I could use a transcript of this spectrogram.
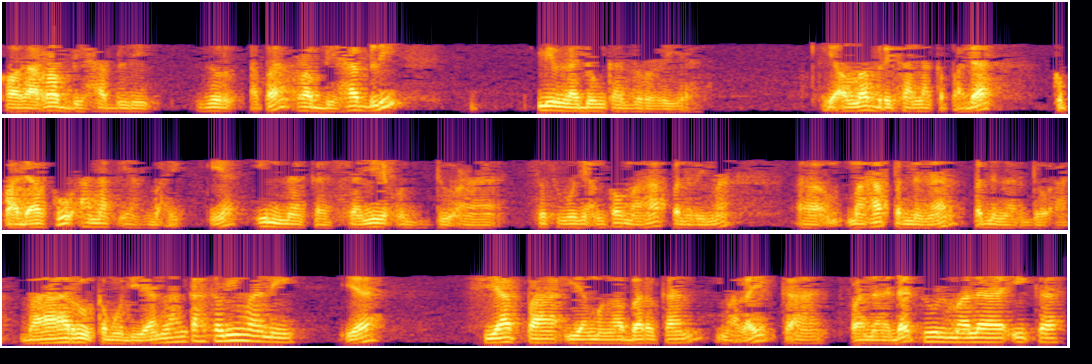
kalau Robbi habli zur apa Robbi habli min ladunka ya Allah berikanlah kepada kepadaku anak yang baik ya. Innaka sami'ud du'a. Sesungguhnya engkau maha penerima uh, maha pendengar pendengar doa. Baru kemudian langkah kelima nih ya Siapa yang mengabarkan? Malaikat. Fanadatul malaika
